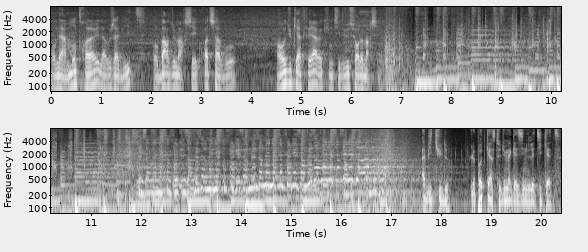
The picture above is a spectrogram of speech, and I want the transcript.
On est à Montreuil, là où j'habite, au bar du marché, Croix de Chavaux en haut du café avec une petite vue sur le marché. Habitude, le podcast du magazine L'étiquette.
